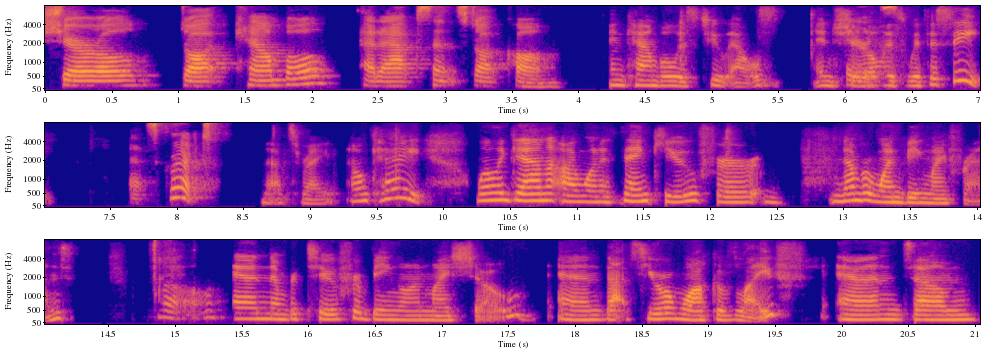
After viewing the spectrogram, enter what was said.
Cheryl campbell at akzentz.com. And Campbell is two L's, and Cheryl is. is with a C. That's correct. That's right. Okay. Well, again, I want to thank you for number one, being my friend. Oh. And number two, for being on my show. And that's your walk of life. And um,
